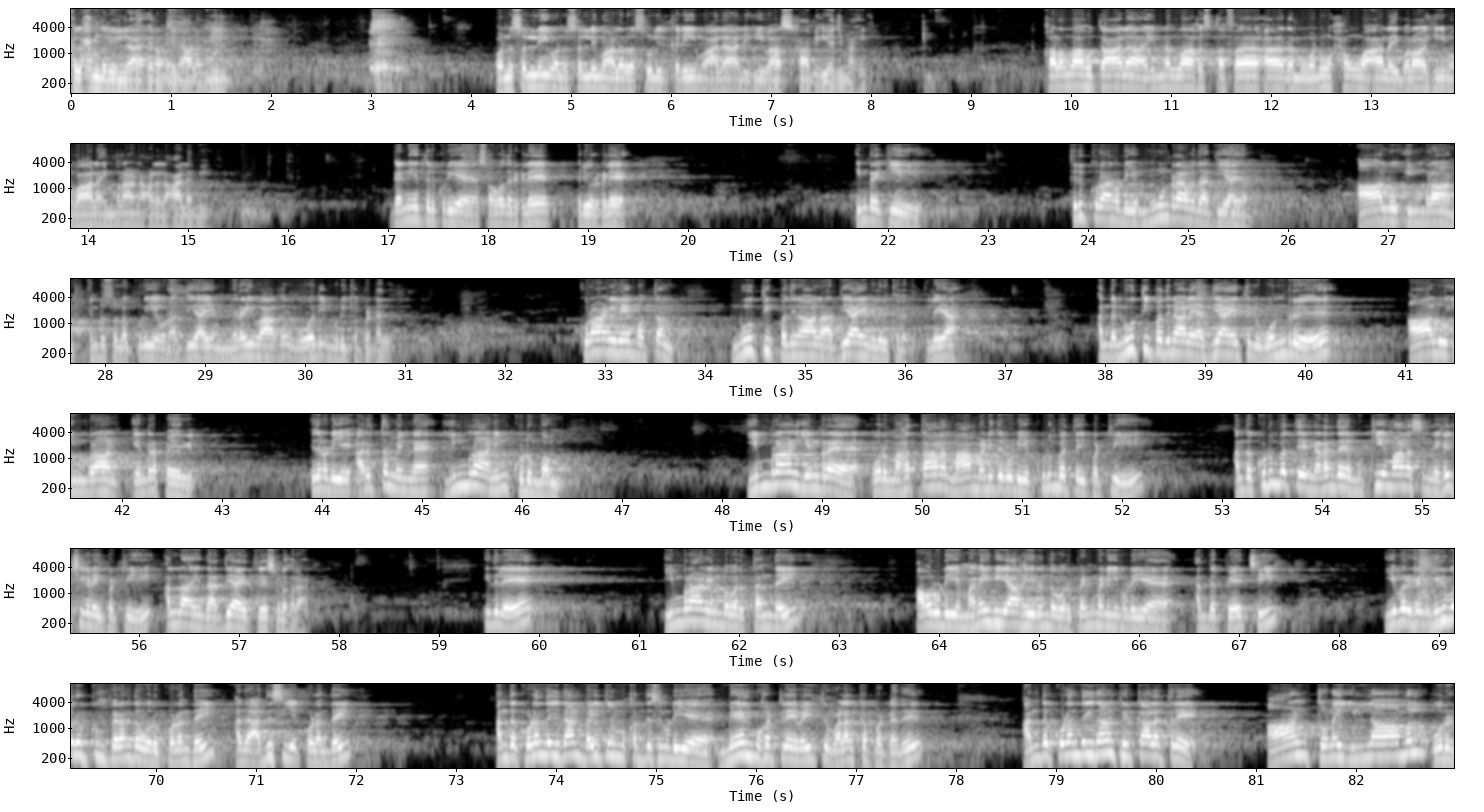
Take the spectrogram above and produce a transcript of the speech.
الحمد لله رب العالمين ونصلي ونسلم على الرسول الكريم وعلى آله وأصحابه أجمعين قال الله تعالى إن الله اصطفى آدم ونوحا وعلى إبراهيم وعلى إمران على العالمين கண்ணியத்திற்குரிய சகோதரர்களே பெரியோர்களே இன்றைக்கு திருக்குரானுடைய மூன்றாவது அத்தியாயம் ஆலு இம்ரான் என்று சொல்லக்கூடிய ஒரு அத்தியாயம் நிறைவாக ஓதி முடிக்கப்பட்டது. குரானிலே மொத்தம் நூற்றி பதினாலு அத்தியாயங்கள் இருக்கிறது இல்லையா? அந்த நூற்றி பதினாலு அத்தியாயத்தில் ஒன்று ஆலு இம்ரான் என்ற பெயரில். இதனுடைய அர்த்தம் என்ன? இம்ரானின் குடும்பம். இம்ரான் என்ற ஒரு மகத்தான மாமனிதருடைய குடும்பத்தை பற்றி அந்த குடும்பத்தில் நடந்த முக்கியமான சில நிகழ்ச்சிகளை பற்றி அல்லாஹ் இந்த அத்தியாயத்திலே சொல்கிறான். இதிலே இம்ரான் என்பவர் தந்தை அவருடைய மனைவியாக இருந்த ஒரு பெண்மணியினுடைய அந்த பேச்சு இவர்கள் இருவருக்கும் பிறந்த ஒரு குழந்தை அது அதிசய குழந்தை. அந்த குழந்தை தான் பைத்துல் முகத்தஸினுடைய மேல் முகத்திலே வைத்து வளர்க்கப்பட்டது. அந்த குழந்தை தான் பிற்காலத்திலே ஆண் துணை இல்லாமல் ஒரு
